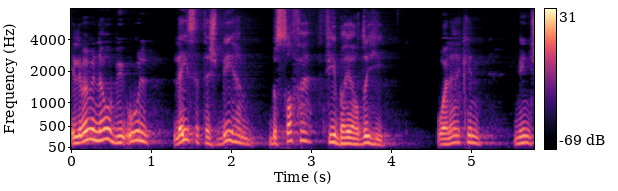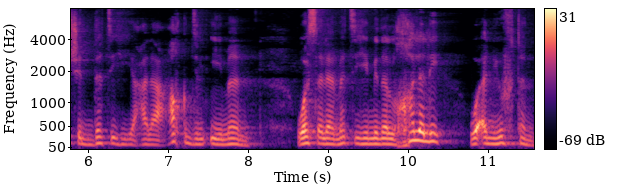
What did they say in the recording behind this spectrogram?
الإمام النووي بيقول ليس تشبيها بالصفا في بياضه ولكن من شدته على عقد الإيمان وسلامته من الخلل وأن يفتن.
